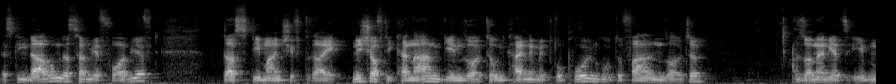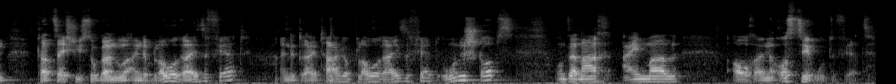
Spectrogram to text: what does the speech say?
Es ging darum, dass er mir vorwirft, dass die Mein Schiff 3 nicht auf die Kanaren gehen sollte und keine Metropolenroute fahren sollte, sondern jetzt eben tatsächlich sogar nur eine blaue Reise fährt, eine drei Tage blaue Reise fährt, ohne Stops und danach einmal auch eine Ostseeroute fährt.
